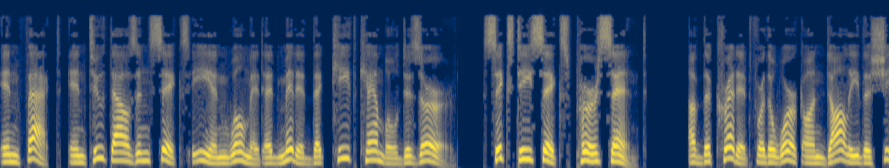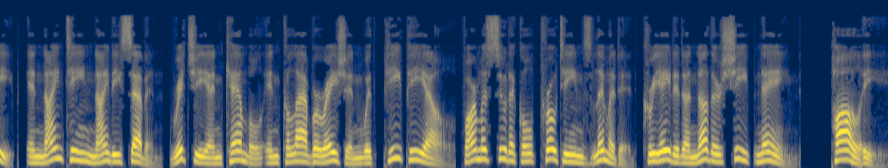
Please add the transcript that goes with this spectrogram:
In fact, in 2006 Ian Wilmut admitted that Keith Campbell deserved 66% of the credit for the work on Dolly the Sheep. In 1997, Ritchie and Campbell in collaboration with PPL Pharmaceutical Proteins Limited created another sheep named Polly,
